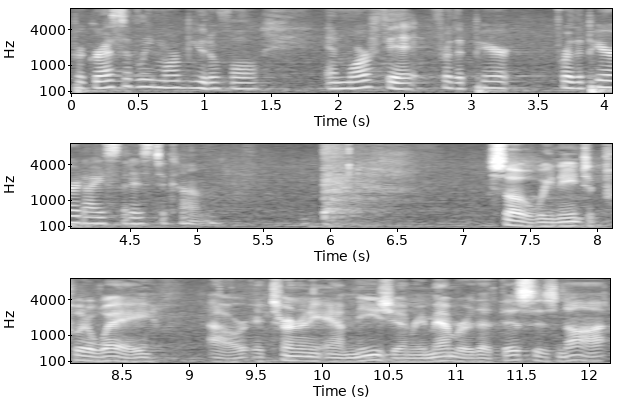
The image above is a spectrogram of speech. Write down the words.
progressively more beautiful and more fit for the, par- for the paradise that is to come. So we need to put away our eternity amnesia and remember that this is not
